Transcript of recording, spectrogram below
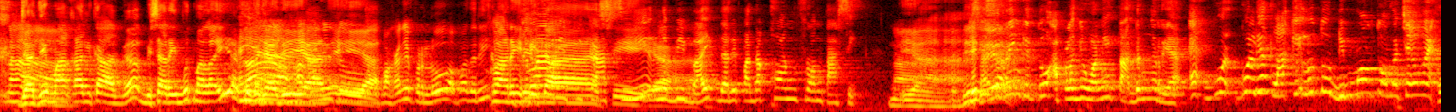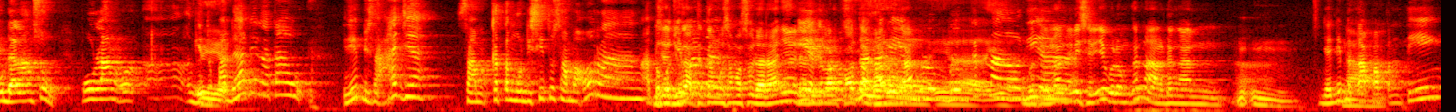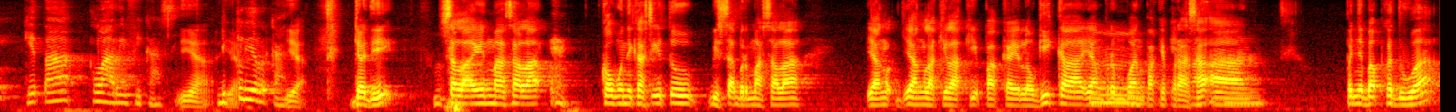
Nah, Jadi makan kagak bisa ribut malah iya Iya, kejadian. makanya itu. Iya. Makanya perlu apa tadi? Klarifikasi. klarifikasi ya. lebih baik daripada konfrontasi. Nah, Iya. jadi, Jadi, saya sering gitu, apalagi wanita denger ya, eh gue gue lihat laki lu tuh di mall tuh sama cewek, udah langsung pulang eh, gitu. Iya. Padahal dia nggak tahu. Dia bisa aja sam- ketemu di situ sama orang atau bisa juga ketemu sama saudaranya Iya, dari luar ketemu kota baru yang kan. belum Iya, belum iya. kenal dia. Kebetulan ini istrinya belum kenal dengan Mm-mm. Jadi Nah. betapa penting kita klarifikasi, Iya, iya. dikelirkan. Iya. Jadi selain masalah komunikasi itu bisa bermasalah yang yang laki-laki pakai logika, yang Hmm, perempuan pakai pakai perasaan. Penyebab kedua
